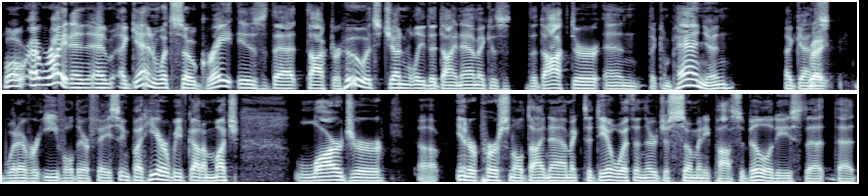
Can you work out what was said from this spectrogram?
Well, uh, right, and and again, what's so great is that Doctor Who. It's generally the dynamic is the Doctor and the companion against Right. whatever evil they're facing. But here we've got a much larger uh, interpersonal dynamic to deal with, and there are just so many possibilities that that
